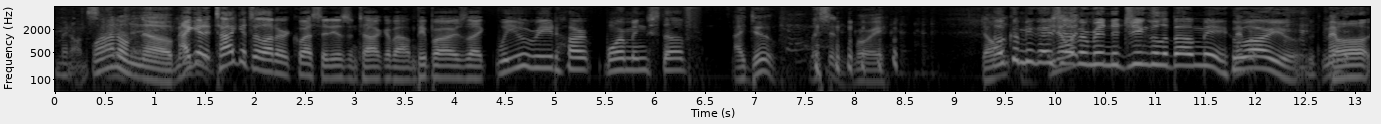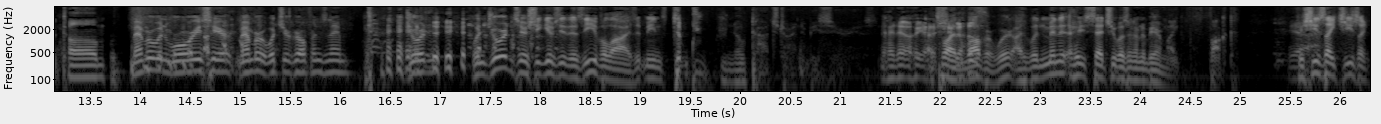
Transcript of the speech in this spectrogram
Come in on. Well, I don't know. I get it. Todd gets a lot of requests that he doesn't talk about, and people are always like, "Will you read heartwarming stuff?" I do. Listen, Rory. Don't. How come you guys You know haven't written a jingle about me? Who are you? Remember- Tom. Remember when Rory's here? Remember what's your girlfriend's name? Jordan. When Jordan's here, she gives you those evil eyes. It means you know Todd's trying to be serious. I know. Yeah, That's she why I does. love her. We're, I, when minute he said she wasn't going to be here, I'm like, fuck. Because Yeah. she's like, she's like,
